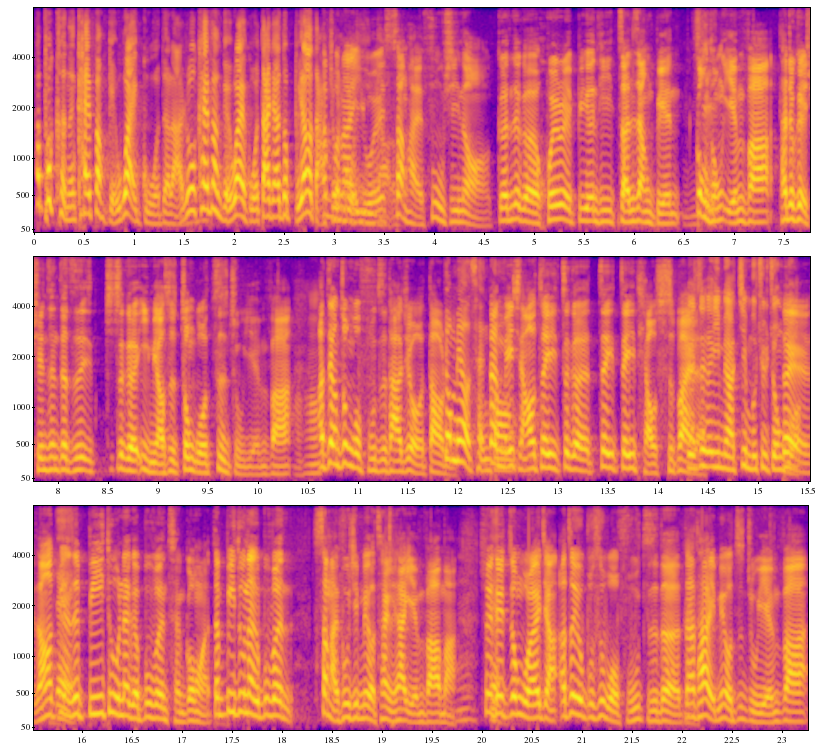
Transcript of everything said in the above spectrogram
他不可能开放给外国的啦。如果开放给外国，大家都不要打中国。他本来以为上海复星哦跟这个辉瑞 BNT 沾上边，共同研发，他就可以宣称这支这个疫苗是中国自主研发，啊，这样中国扶持他就有道理。都没有成功，但没想到这一这个这这一条失败了，这个疫苗进不去中国。对，然后变成是 B two 那个部分成功了，但 B two 那个部分。上海复星没有参与他研发嘛，所以对中国来讲啊，这又不是我扶植的，但他也没有自主研发，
